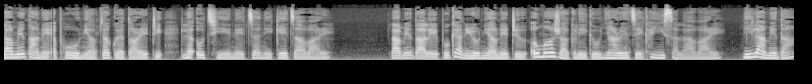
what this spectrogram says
လာမင်းသားနဲ့အဖိုးကိုညောင်ပြောက်ကွယ်သွားတဲ့အထိလက်အုပ်ချရင်နဲ့ကြံ့နေခဲ့ကြပါတယ် လာမင်းသားလည်းဘုခန့်နီတို့ညောင်နဲ့တူအုံမောရွာကလေးကိုညာရင်ချင်းခရီးဆက်လာပါတယ်မိလာမင်းသား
